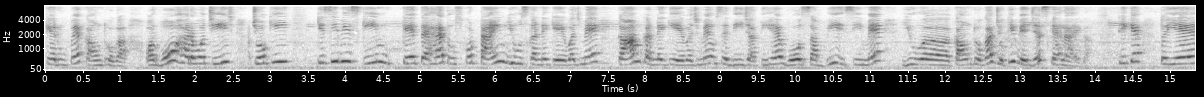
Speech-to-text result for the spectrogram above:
के रूप में काउंट होगा। और वो हर वो चीज़ जो कि किसी भी स्कीम के तहत उसको टाइम यूज़ करने के एवज में, काम करने की एवज में उसे दी जाती है, वो सब भी इसी में यू काउंट होगा, जो कि वेजेस कहलाएगा। ठीक है? तो ये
